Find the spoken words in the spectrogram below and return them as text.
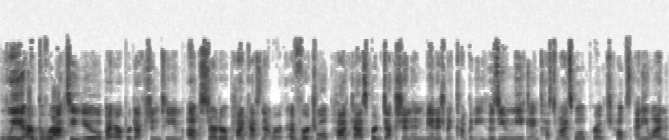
We are brought to you by our production team, Upstarter Podcast Network, a virtual podcast production and management company whose unique and customizable approach helps anyone,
